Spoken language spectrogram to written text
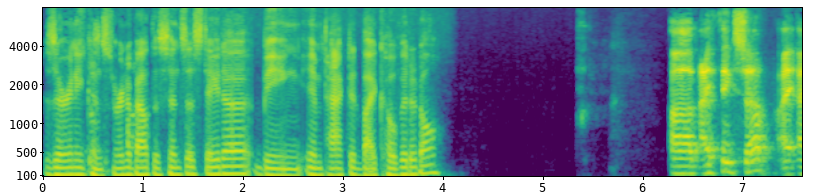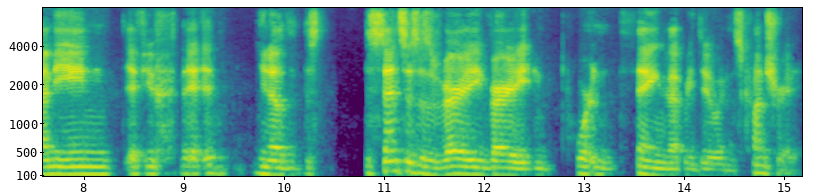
Is there any concern about the census data being impacted by COVID at all? Uh, I think so. I, I mean, if you, it, you know, the, the, census is a very, very important thing that we do in this country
